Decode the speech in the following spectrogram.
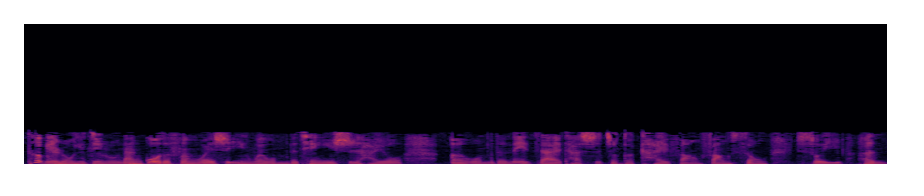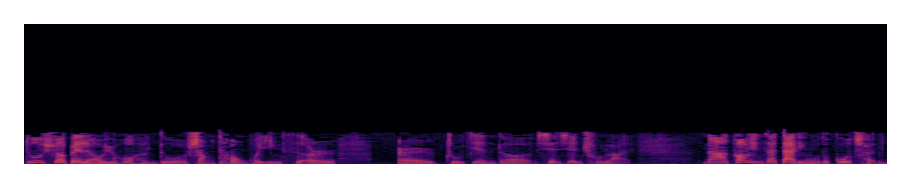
特别容易进入难过的氛围，是因为我们的潜意识还有呃我们的内在它是整个开放放松，所以很多需要被疗愈或很多伤痛会因此而而逐渐的显现出来。那高林在带领我的过程。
